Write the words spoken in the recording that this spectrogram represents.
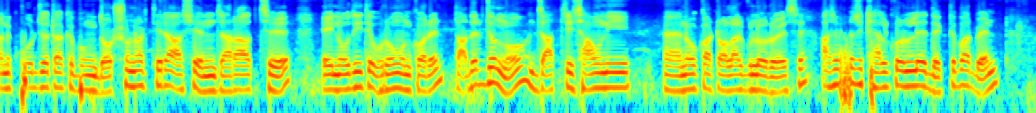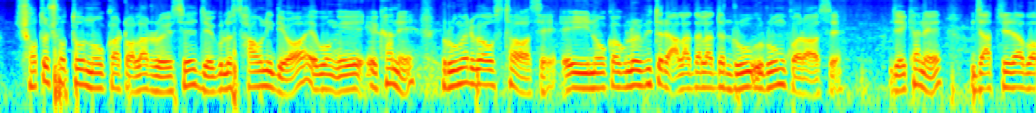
অনেক পর্যটক এবং দর্শনার্থীরা আসেন যারা হচ্ছে এই নদীতে ভ্রমণ করেন। তাদের জন্য যাত্রী ছাউনি নৌকা, ট্রলারগুলো রয়েছে। আশেপাশে খেয়াল করলে দেখতে পারবেন শত শত নৌকা টলার রয়েছে যেগুলো ছাউনি দেওয়া এবং এখানে রুমের ব্যবস্থাও আছে। এই নৌকাগুলোর ভিতরে আলাদা আলাদা রুম করা আছে, যেখানে যাত্রীরা বা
